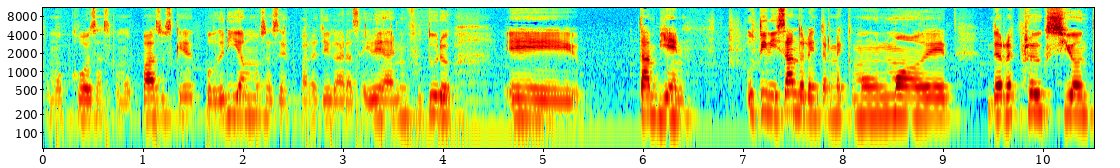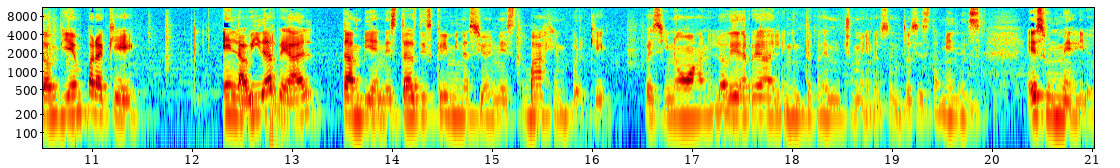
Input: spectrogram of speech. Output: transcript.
como cosas, como pasos que podríamos hacer para llegar a esa idea en un futuro. Eh, también utilizando la Internet como un modo de, de reproducción también para que en la vida real también estas discriminaciones bajen, porque pues si no bajan en la vida real, en Internet mucho menos, entonces también es, es un medio.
